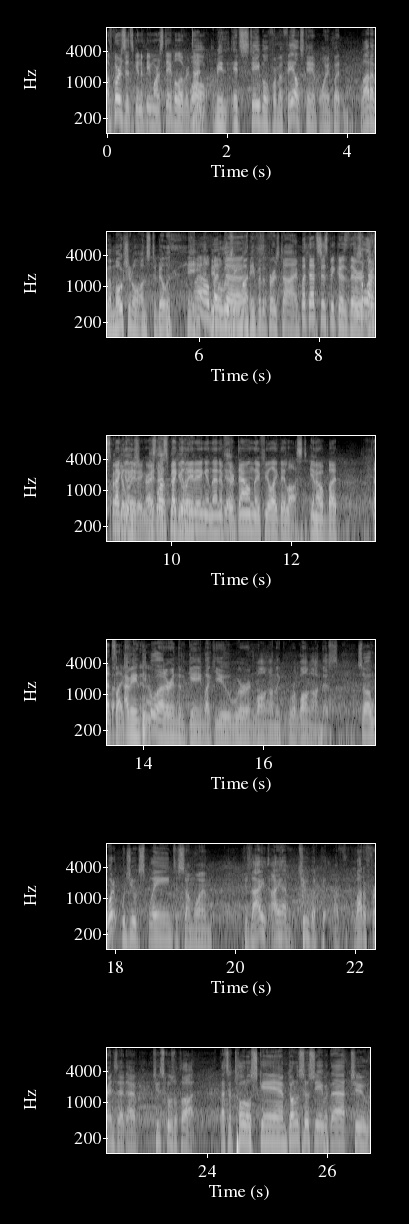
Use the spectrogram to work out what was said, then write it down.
of course it's going to be more stable over time. Well, I mean, it's stable from a fail standpoint, but a lot of emotional instability. Well, People but, losing uh, money for the first time. But that's just because they're, they're speculating, right? They're speculating. and then if Yeah. they're down, they feel like they lost. You know, but that's life. I mean, you know. people that are in the game like you, we're long on the, we're long on this. So, what would you explain to someone? Because I, I have two, a lot of friends that have two schools of thought. That's a total scam. Don't associate with that. To,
